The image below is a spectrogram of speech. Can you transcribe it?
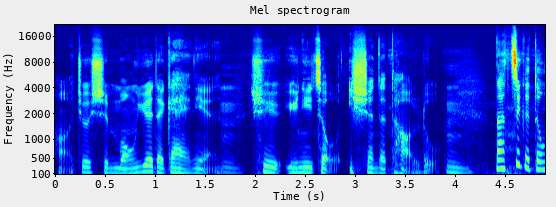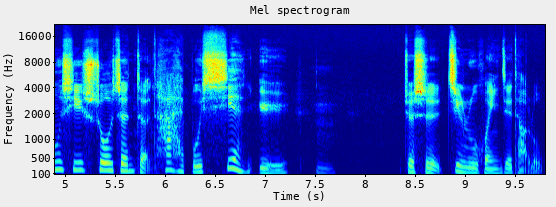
好，就是盟约的概念，嗯，去与你走一生的道路，嗯，那这个东西说真的，它还不限于，嗯，就是进入婚姻这条路。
